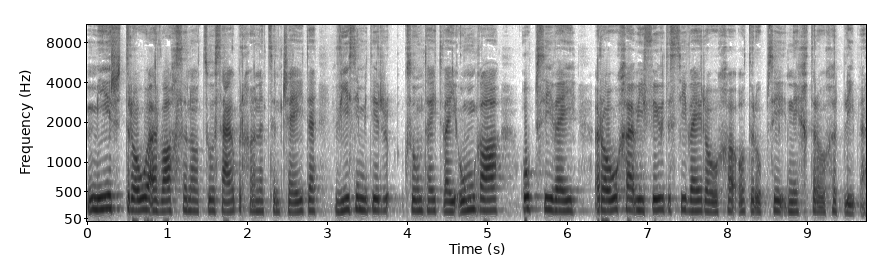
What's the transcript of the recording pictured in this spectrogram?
wir trauen Erwachsenen dazu, selber zu entscheiden, wie sie mit ihrer Gesundheit umgehen wollen, ob sie rauchen wie viel sie rauchen wollen oder ob sie nicht Raucher bleiben.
